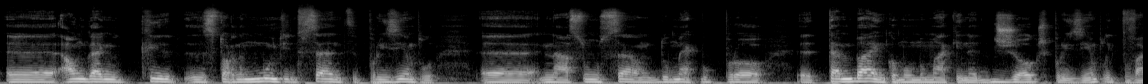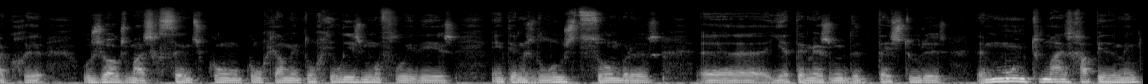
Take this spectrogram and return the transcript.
Uh, há um ganho que uh, se torna muito interessante, por exemplo, uh, na assunção do MacBook Pro também como uma máquina de jogos, por exemplo, e que vai correr os jogos mais recentes com, com realmente um realismo, uma fluidez em termos de luz, de sombras e até mesmo de texturas muito mais rapidamente,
